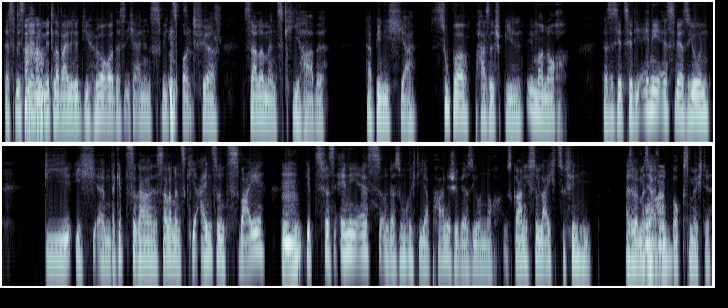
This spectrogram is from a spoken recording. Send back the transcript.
Das wissen Aha. ja nun mittlerweile die Hörer, dass ich einen Sweet Spot für Solomon's Key habe. Da bin ich ja super Puzzlespiel, immer noch. Das ist jetzt hier die NES-Version, die ich, ähm, da gibt es sogar Solomon's Key 1 und 2 mhm. gibt es fürs NES und da suche ich die japanische Version noch. Ist gar nicht so leicht zu finden. Also wenn man sie halt mit Box möchte.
